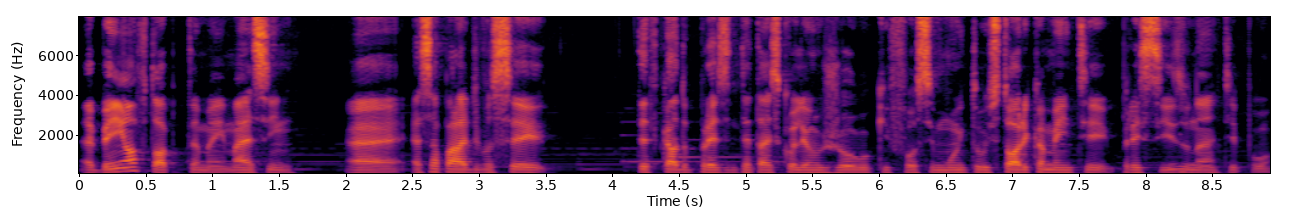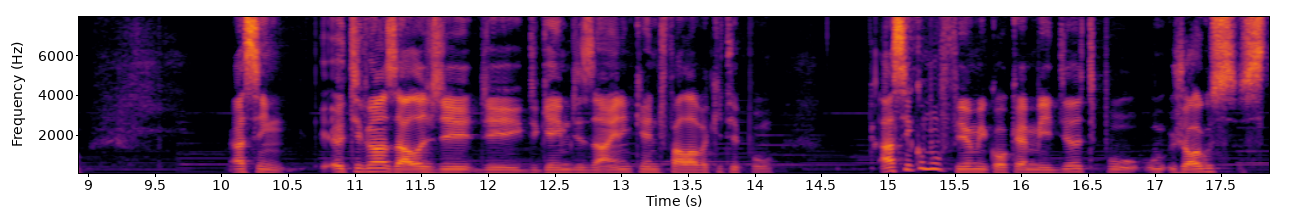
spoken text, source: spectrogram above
é bem off-topic também, mas assim, é, essa parada de você ter ficado preso em tentar escolher um jogo que fosse muito historicamente preciso, né? Tipo, assim, eu tive umas aulas de, de, de game design que a gente falava que, tipo, assim como o filme, qualquer mídia, tipo, os jogos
